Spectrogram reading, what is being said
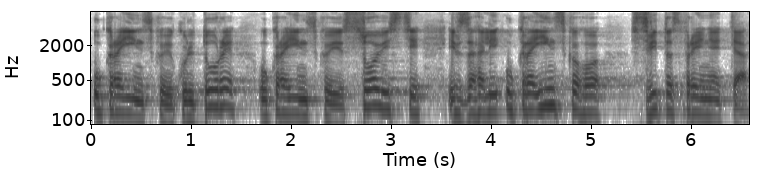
української культури, української совісті і, взагалі, українського світосприйняття.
